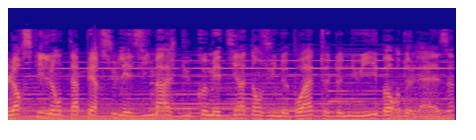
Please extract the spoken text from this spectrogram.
lorsqu'ils ont aperçu les images du comédien dans une boîte de nuit bordelaise,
